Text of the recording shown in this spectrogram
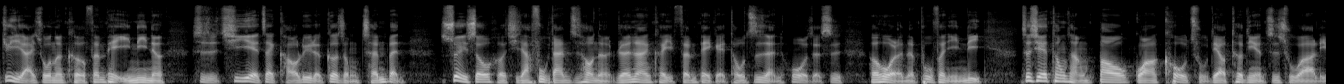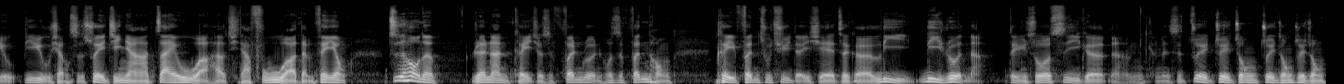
具体来说呢，可分配盈利呢，是指企业在考虑了各种成本。税收和其他负担之后呢，仍然可以分配给投资人或者是合伙人的部分盈利。这些通常包括扣除掉特定的支出啊，例如，比如像是税金啊、债务啊，还有其他服务啊等费用之后呢，仍然可以就是分润或是分红，可以分出去的一些这个利利润啊，等于说是一个嗯，可能是最最终最终最终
